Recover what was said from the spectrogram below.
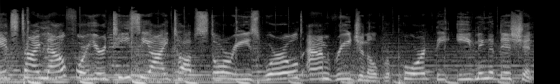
It's time now for your TCI Top Stories World and Regional Report, the evening edition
